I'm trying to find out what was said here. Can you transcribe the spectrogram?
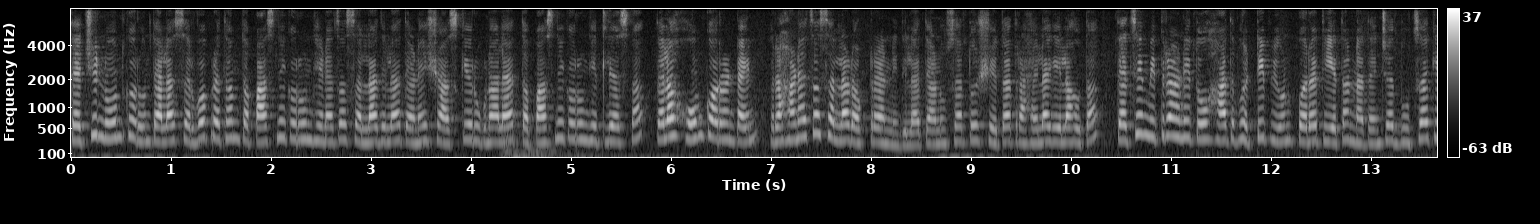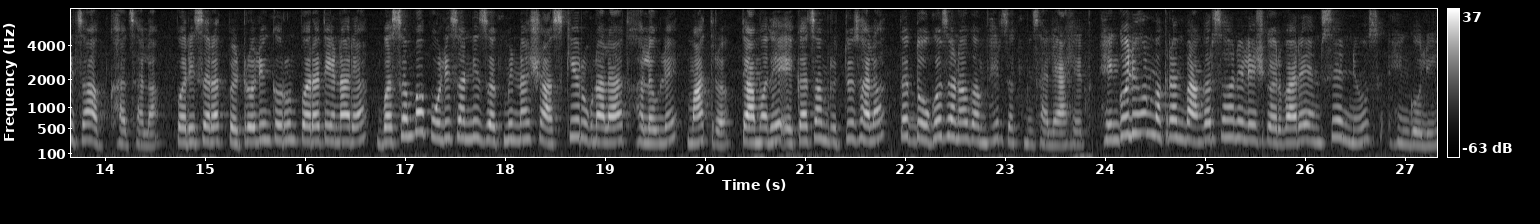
त्याची नोंद करून त्याला सर्वप्रथम तपासणी करून घेण्याचा सल्ला दिला. त्याने शासकीय रुग्णालयात तपासणी करून घेतली असता त्याला होम क्वारंटाईन राहण्याचा सल्ला डॉक्टरांनी दिला. त्यानुसार तो शेतात राहायला गेला होता. त्याचे मित्र आणि तो हात भट्टी पिऊन परत येताना त्यांच्या दुचाकीचा अपघात झाला. परिसरात पेट्रोलिंग करून परत येणाऱ्या बसंबा पोलिसांनी जखमींना शासकीय रुग्णालयात हलवले. मात्र त्यामध्ये एकाचा मृत्यू झाला तर दोघ जण गंभीर जखमी झाले आहेत. हिंगोलीहून मकरंद बांगरसह निलेश गरवारे एमसीएन न्यूज हिंगोली.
